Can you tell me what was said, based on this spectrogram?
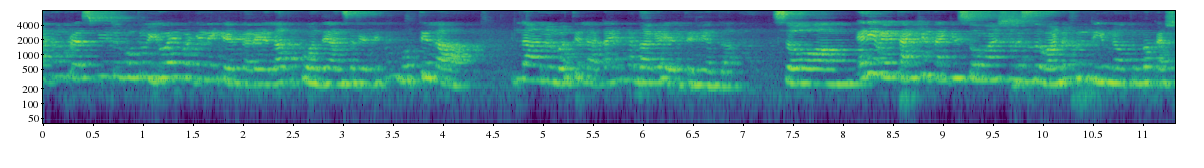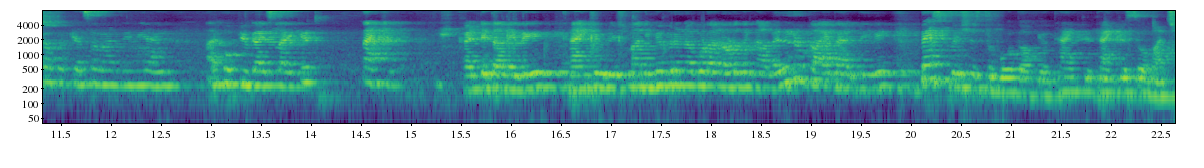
other press meet ಹೋದ್ರು ಯು ಐ ಬಗ್ಗೆನೇ ಕೇಳ್ತಾರೆ. ಎಲ್ಲದಕ್ಕೂ ಒಂದೇ ಆನ್ಸರ್ ಹೇಳ್ತೀನಿ. ಗೊತ್ತಿಲ್ಲ. ಇಲ್ಲ ನಂಗೆ ಗೊತ್ತಿಲ್ಲ. ಟೈಮ್ ಬಂದಾಗ ಹೇಳ್ತೀನಿ ಅಂತ. So anyway thank you thank you so much this is wonderful team ನಾವು ತುಂಬ ಕಷ್ಟಪಟ್ಟು ಕೆಲಸ ಮಾಡಿದ್ದೀವಿ and I hope you guys like it thank you ಖಂಡಿತ ದೇವಿ ಥ್ಯಾಂಕ್ ಯು ರೇಷ್ಮಾ ನಿಮ್ಮಿಬ್ಬರನ್ನ ಕೂಡ ನೋಡೋದಕ್ಕೆ ನಾವೆಲ್ಲರೂ ಕಾಯ್ತಾ ಇದ್ದೀವಿ best wishes to both of you thank you thank you so much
